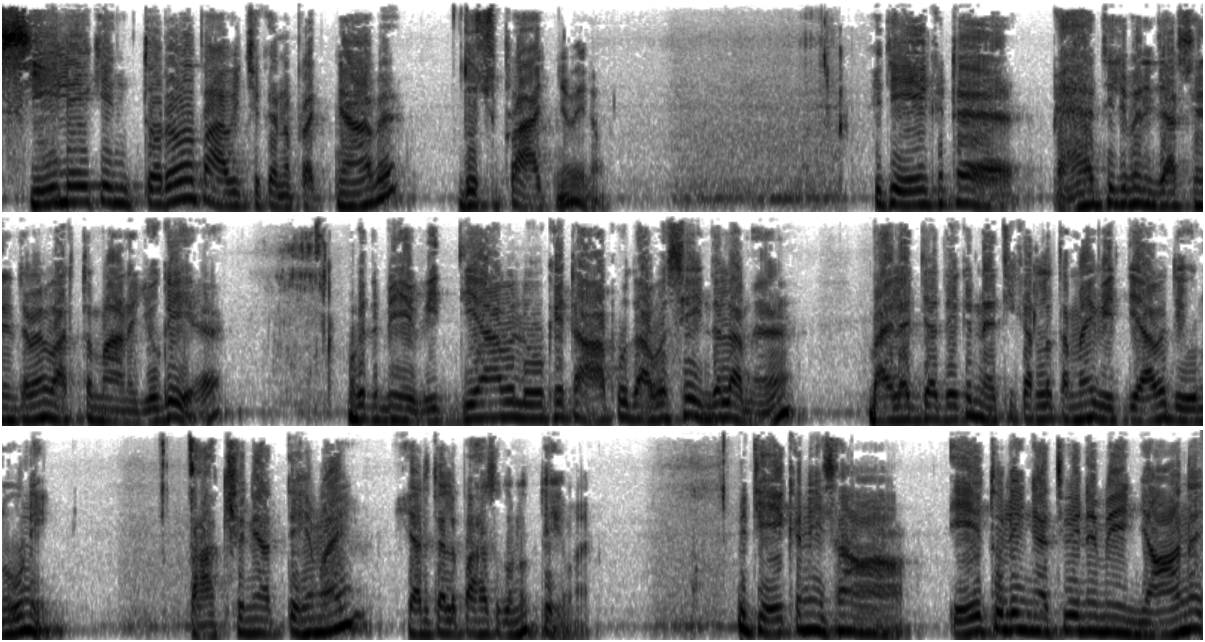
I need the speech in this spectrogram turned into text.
සීලයෙන් තොරව පාවිච්චි කරන ප්‍රඥාව දුෂ්ප්‍රඥ වෙනවා. ඉතින් ඒකට පැහැදිලිම නිදර්ශනය තමයි වර්තමාන යුගය. මොකද මේ විද්‍යාව ලෝකෙට ආපු දවසේ ඉඳලම බයලජ්ජා දෙක නැති කරලා තමයි විද්‍යාව දියුණු වුනේ. තාක්ෂණයත් එහෙමයි, යටිතල පහසුකනුත් එහෙමයි. ඉතින් ඒක නිසා ඒ තුලින් ඇතිවෙන මේ ඥාණය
